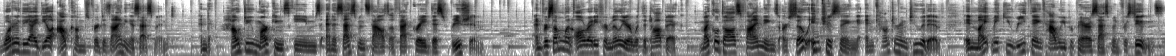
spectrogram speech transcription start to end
what are the ideal outcomes for designing assessment? And how do marking schemes and assessment styles affect grade distribution? And for someone already familiar with the topic, Michael Daw's findings are so interesting and counterintuitive, it might make you rethink how we prepare assessment for students.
